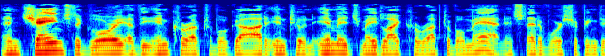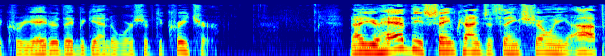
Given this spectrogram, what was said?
and changed the glory of the incorruptible God into an image made like corruptible man. Instead of worshiping the creator, they began to worship the creature. Now you have these same kinds of things showing up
